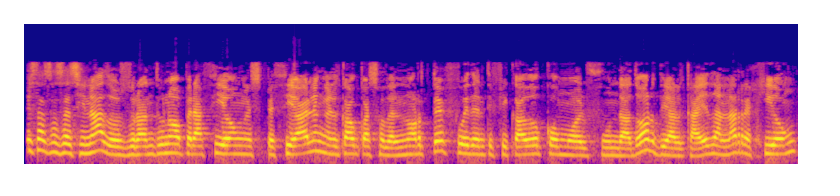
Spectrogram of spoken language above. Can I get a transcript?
Estás asesinados durante una operación especial en el Cáucaso del Norte fue identificado como el fundador de Al-Qaeda en la región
